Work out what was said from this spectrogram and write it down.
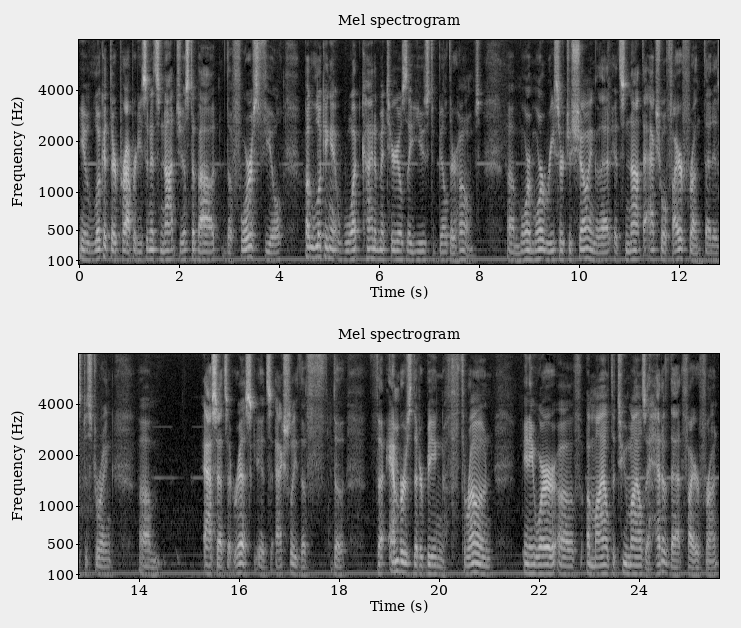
you know look at their properties and it's not just about the forest fuel, but looking at what kind of materials they use to build their homes. Uh, more and more research is showing that it's not the actual fire front that is destroying um, assets at risk. It's actually the the the embers that are being thrown anywhere of a mile to two miles ahead of that fire front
